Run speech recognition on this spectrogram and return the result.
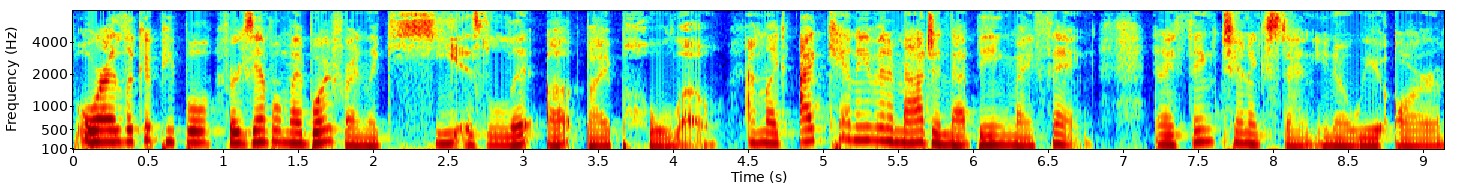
Or I look at people, for example, my boyfriend, like he is lit up by polo. I'm like, I can't even imagine that being my thing. And I think to an extent, you know, we are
